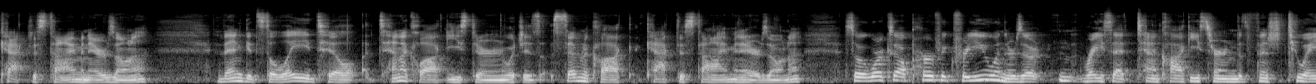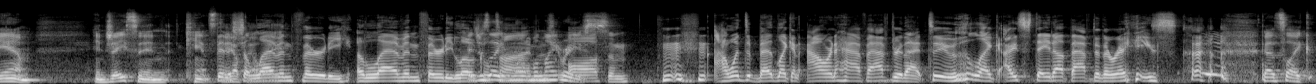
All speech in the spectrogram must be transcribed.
Cactus time in Arizona, then gets delayed till 10 o'clock Eastern, which is 7 o'clock Cactus time in Arizona. So it works out perfect for you when there's a race at 10 o'clock Eastern that's finished at 2 a.m. And Jason can't stay Finished up that late. 11:30. 11:30 local just like time. normal night race. Awesome. I went to bed like an hour and a half after that too. like I stayed up after the race. That's like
